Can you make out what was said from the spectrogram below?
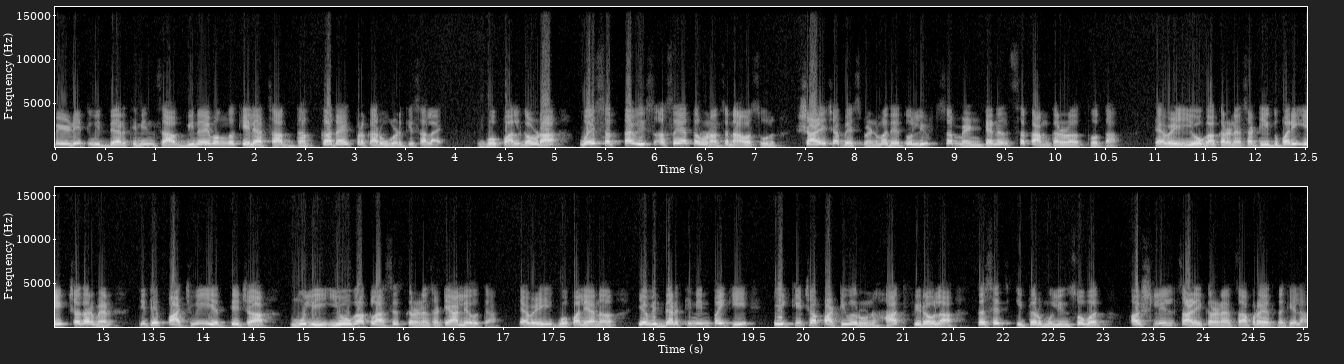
पीडित विद्यार्थिनींचा विनयभंग केल्याचा धक्कादायक प्रकार उघडकीस आलाय गोपाल गौडा वय सत्तावीस असं या तरुणाचं नाव असून शाळेच्या बेसमेंटमध्ये तो लिफ्टचं मेंटेनन्सचं काम करत होता. त्यावेळी योगा करण्यासाठी दुपारी एकच्या दरम्यान तिथे पाचवी इयत्तेच्या मुली योगा क्लासेस करण्यासाठी आल्या होत्या. त्यावेळी गोपाल यानं या विद्यार्थिनींपैकी एकीच्या पाठीवरून हात फिरवला तसेच इतर मुलींसोबत अश्लील चाळी करण्याचा प्रयत्न केला.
